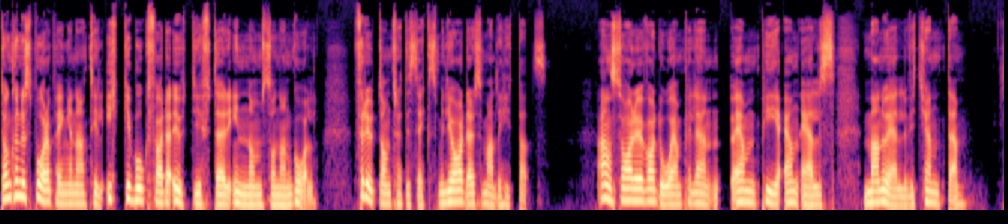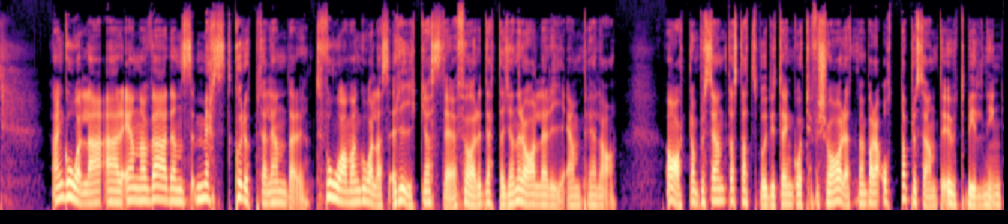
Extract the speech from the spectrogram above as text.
De kunde spåra pengarna till icke bokförda utgifter inom Sonangol förutom 36 miljarder som aldrig hittats. Ansvarig var då MPNLs Manuel Vicente. Angola är en av världens mest korrupta länder. Två av Angolas rikaste före detta generaler i MPLA. 18 procent av statsbudgeten går till försvaret men bara 8 procent till utbildning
